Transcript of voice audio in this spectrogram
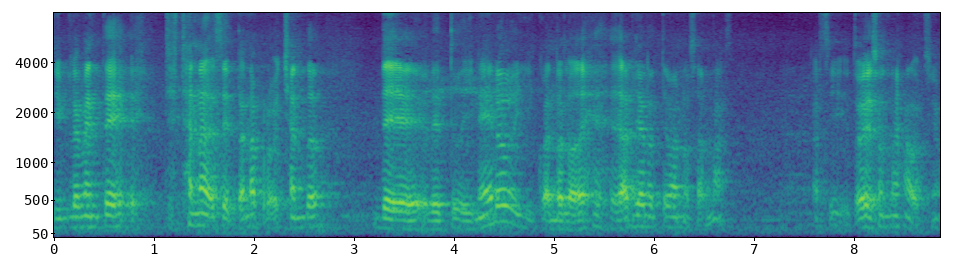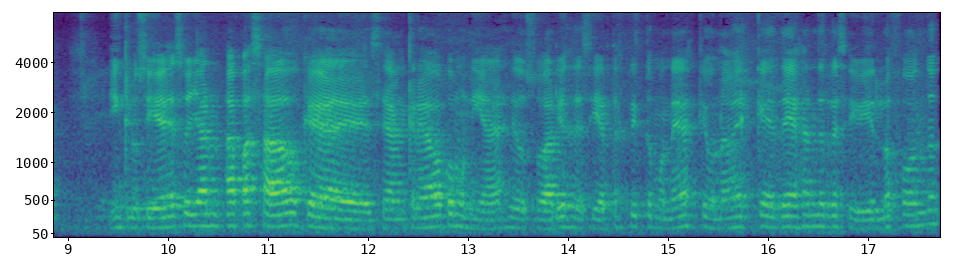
Simplemente se están aprovechando de, de, tu dinero y cuando lo dejes de dar ya no te van a usar más. Así, entonces eso no es adopción. Inclusive eso ya ha pasado que eh, se han creado comunidades de usuarios de ciertas criptomonedas que una vez que dejan de recibir los fondos,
